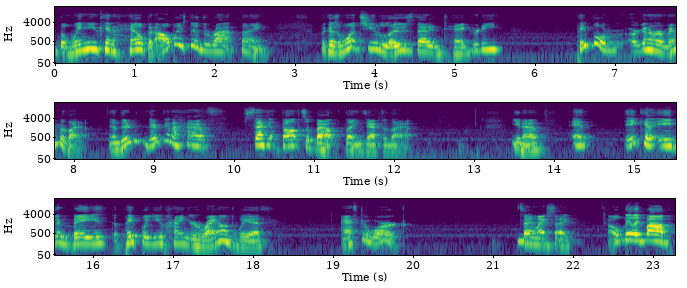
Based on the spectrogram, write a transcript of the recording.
But when you can help it, always do the right thing. Because once you lose that integrity, people are going to remember that. And they're, they're going to have second thoughts about things after that. You know, and it could even be the people you hang around with after work. They may say, "Oh, Billy Bob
